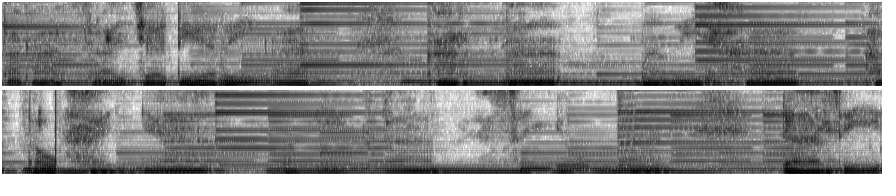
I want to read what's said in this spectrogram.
terasa jadi ringan karena melihat atau hanya mengingat senyuman dari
